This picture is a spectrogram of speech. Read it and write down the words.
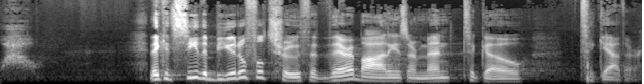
Wow. They could see the beautiful truth that their bodies are meant to go together.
